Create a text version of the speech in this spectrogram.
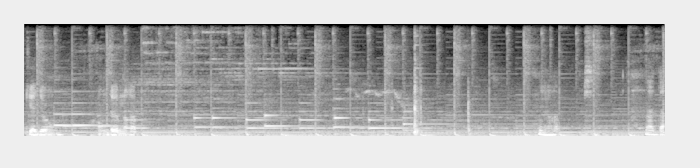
เกียร์ยงของเดิมนะครับ นี่นะครับ น่าจะ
